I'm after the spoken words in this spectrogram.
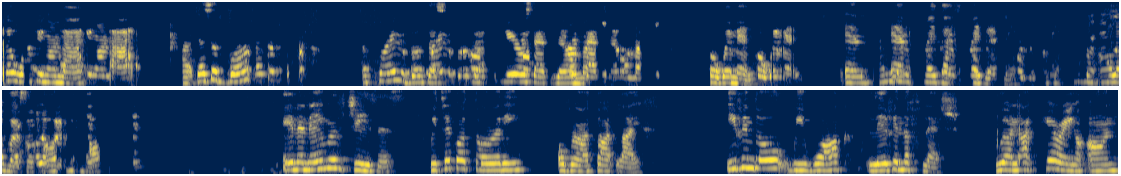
Still working on that. Uh, there's a book, a prayer book that's called Prayers That Avail Much for Women. For women. And I'm going to pray that over all of us and all women. In the name of Jesus, we take authority over our thought life. Even though we walk, live in the flesh, we are not carrying on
